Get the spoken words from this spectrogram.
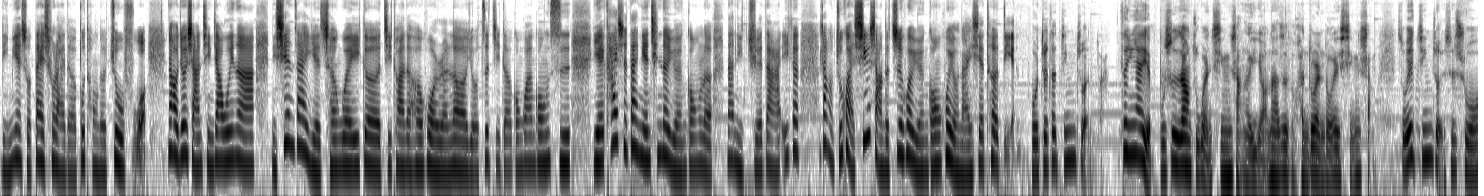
里面所带出来的不同的祝福。那我就想请教 Winner 啊，你现在也成为一个集团的合伙人了，有自己的公关公司，也开始带年轻的员工了。那你觉得啊，一个让主管欣赏的智慧员工会有哪一些特点？我觉得精准吧，这应该也不是让主管欣赏而已哦，那是很多人都会欣赏。所谓精准是说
